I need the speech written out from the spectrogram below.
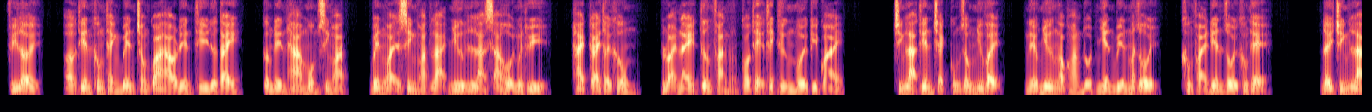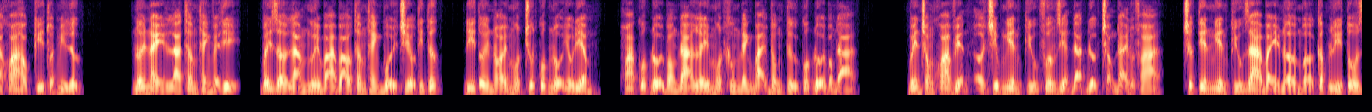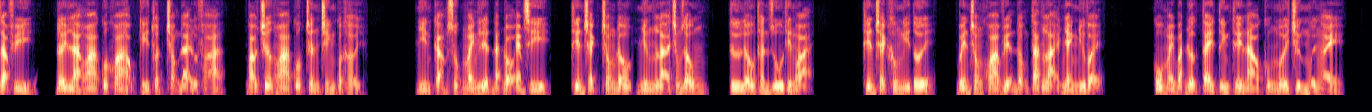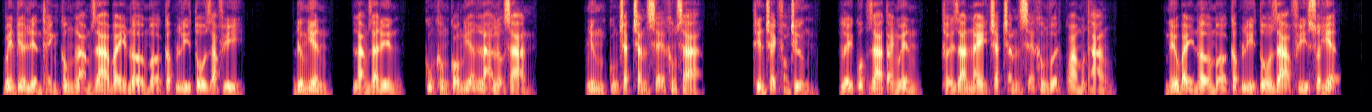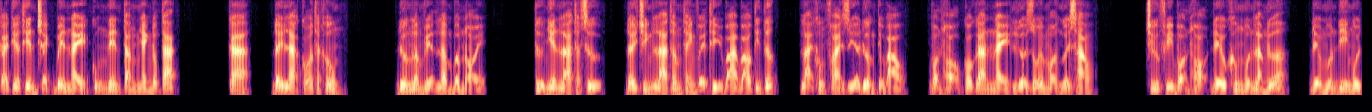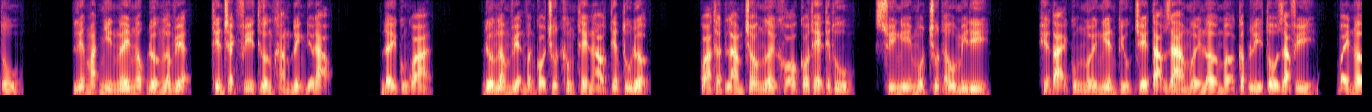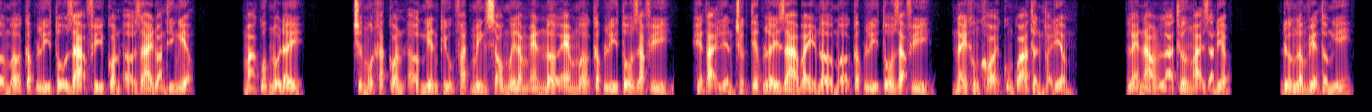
Phí lời, ở thiên không thành bên trong qua áo đến thì đưa tay, cơm đến há mồm sinh hoạt bên ngoài sinh hoạt lại như là xã hội nguyên thủy, hai cái thời không, loại này tương phản có thể thích ứng mới kỳ quái. Chính là thiên trạch cũng giống như vậy, nếu như ngọc hoàng đột nhiên biến mất rồi, không phải điên rồi không thể. Đây chính là khoa học kỹ thuật mỹ lực. Nơi này là thâm thành vệ thị, bây giờ làm ngươi bá báo thâm thành buổi chiều tin tức, đi tới nói một chút quốc nội yếu điểm, hoa quốc đội bóng đá lấy một không đánh bại đồng tử quốc đội bóng đá. Bên trong khoa viện ở chip nghiên cứu phương diện đạt được trọng đại đột phá, trước tiên nghiên cứu ra bảy lm cấp lì tổ dạ phi, đây là hoa quốc khoa học kỹ thuật trọng đại đột phá, báo trước hoa quốc chân chính của thời nhìn cảm xúc mãnh liệt đắt đỏ mc thiên trạch trong đầu nhưng là trống rỗng, từ lâu thần du thiên ngoại. Thiên trạch không nghĩ tới, bên trong khoa viện động tác lại nhanh như vậy. Cỗ máy bắt được tay tính thế nào cũng mới chừng mười ngày, bên kia liền thành công làm ra bảy nm cấp lì tổ giả phi. Đương nhiên, làm ra đến cũng không có nghĩa là lượng sản, nhưng cũng chắc chắn sẽ không xa. Thiên trạch phòng trừng, lấy quốc gia tài nguyên, thời gian này chắc chắn sẽ không vượt qua một tháng. Nếu bảy nm cấp lì tổ dạ phi xuất hiện, cái kia thiên trạch bên này cũng nên tăng nhanh động tác. Ca, đây là có thật không? Đường lâm viện lẩm bẩm nói. Tự nhiên là thật sự đây chính là thâm thành vệ thị bá báo tin tức, lại không phải rìa đường tiểu báo, bọn họ có gan này lừa dối mọi người sao? Trừ phi bọn họ đều không muốn làm nữa, đều muốn đi ngồi tù. Liếc mắt nhìn ngây ngốc đường lâm viện, thiên trạch phi thường khẳng định địa đạo. Đây cũng quá. Đường lâm viện vẫn có chút không thể nào tiếp thu được. Quả thật làm cho người khó có thể tiếp thu, suy nghĩ một chút âu mỹ đi. Hiện tại cũng mới nghiên cứu chế tạo ra 10 nm cấp lì tổ dạ phi 7 nm cấp lì tổ dạ phỉ còn ở giai đoạn thí nghiệm. Mà quốc nội đây trước một khắc còn ở nghiên cứu phát minh 65 nm cấp lì tổ dạ phi, hiện tại liền trực tiếp lấy ra 7 nm cấp lì tổ dạ phi, này không khỏi cũng quá thần thoại điểm. Lẽ nào là thương mại gián điệp? Đường lâm viện thầm nghĩ.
